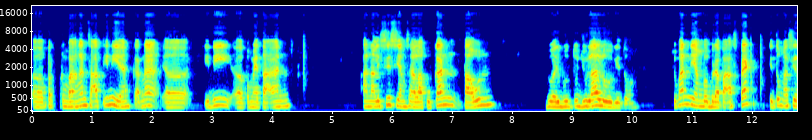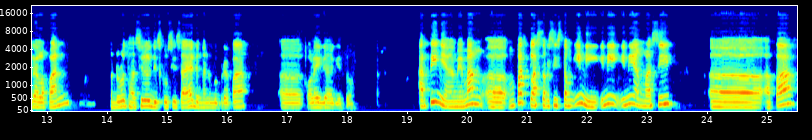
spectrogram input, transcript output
uh, perkembangan saat ini ya, karena uh, ini uh, pemetaan analisis yang saya lakukan tahun 2007 lalu gitu. Cuman yang beberapa aspek itu masih relevan menurut hasil diskusi saya dengan beberapa kolega gitu. Artinya memang empat klaster sistem ini ini ini yang masih apa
